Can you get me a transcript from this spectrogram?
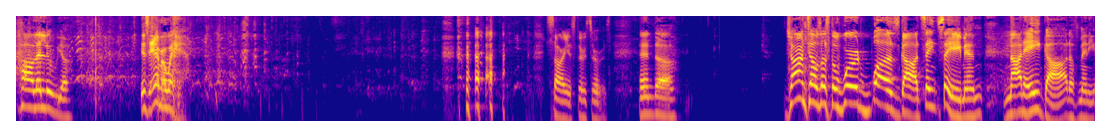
Hallelujah. It's everywhere. Sorry, it's third service. And uh, John tells us the Word was God. Saints say amen. Not a God of many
